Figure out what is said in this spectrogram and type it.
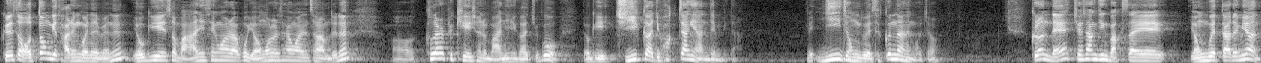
그래서 어떤 게 다른 거냐면은 여기에서 많이 생활하고 영어를 사용하는 사람들은 어, clarification을 많이 해가지고 여기 G까지 확장이 안 됩니다. 이 정도에서 끝나는 거죠. 그런데 최상진 박사의 연구에 따르면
